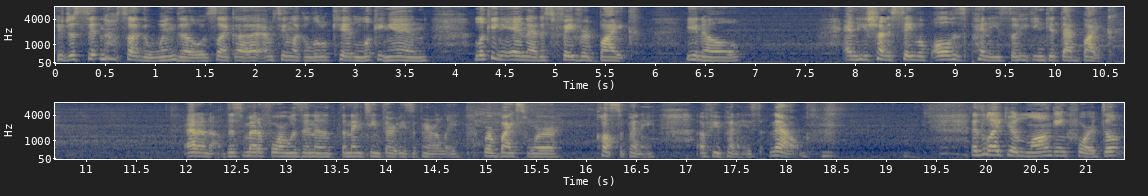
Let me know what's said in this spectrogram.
You're just sitting outside the window. It's like uh, i am seeing like a little kid looking in looking in at his favorite bike you know? And he's trying to save up all his pennies so he can get that bike. I don't know. This metaphor was in a, the 1930s apparently where bikes were cost a penny a few pennies. Now It's like you're longing for it. Don't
